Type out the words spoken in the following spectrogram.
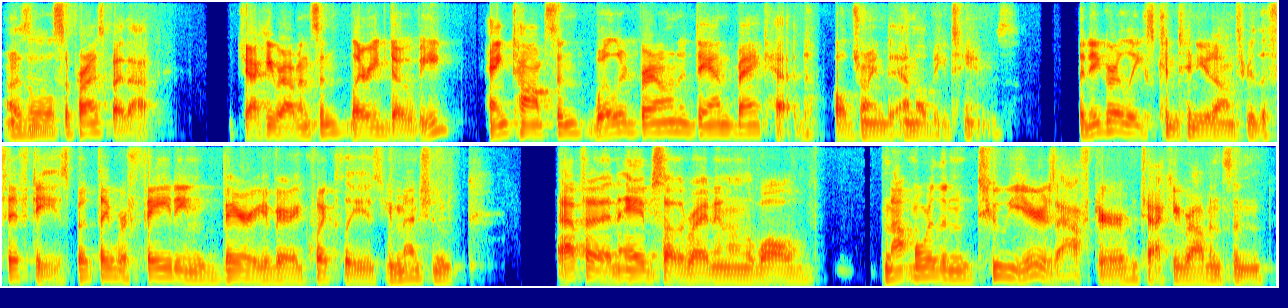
I was a little hmm. surprised by that. Jackie Robinson, Larry Doby, Hank Thompson, Willard Brown, and Dan Bankhead all joined MLB teams. The Negro Leagues continued on through the 50s, but they were fading very, very quickly. As you mentioned, Effa and Abe saw the writing on the wall not more than two years after Jackie Robinson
